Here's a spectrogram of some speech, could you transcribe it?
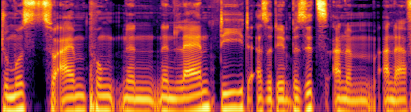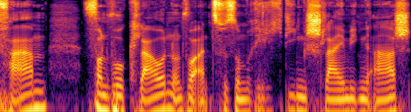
du musst zu einem Punkt einen, einen Land Deed, also den Besitz an, einem, an einer Farm, von wo klauen und wo an, zu so einem richtigen schleimigen Arsch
